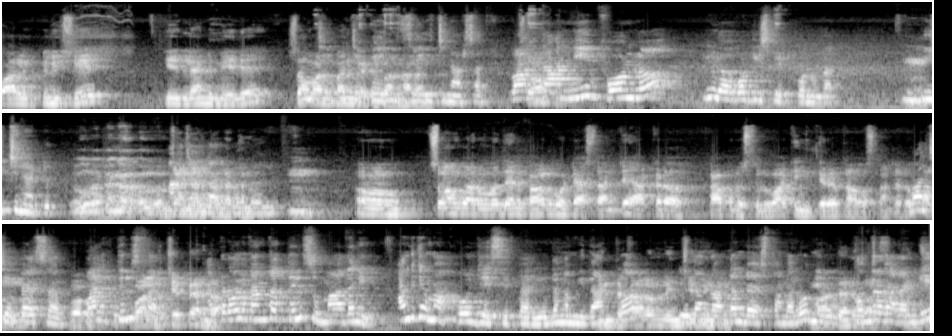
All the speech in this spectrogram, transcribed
వాళ్ళకి పిలిచి ఈ ల్యాండ్ మీదే సోమవారం పని పెట్టుకున్నారు వాళ్ళు దాన్ని ఫోన్లో వీడియో కూడా తీసి పెట్టుకొని ఉన్నారు. ఇచ్చినట్టు. సోమవారం ఉదయం పగలు కొట్టేస్తా అంటే అక్కడ కాపురస్తులు వాకింగ్ తిరుగుతా వస్తుంటారు వాళ్ళకి. చెప్పాను రా. అక్కడ వాళ్ళకి అంతా తెలుసు మాదని. అందుకే మాకు ఫోన్ చేసి చెప్పారు. విధంగా మీ దాంట్లో అడ్డం వేస్తున్నారు తొందరగా రండి.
